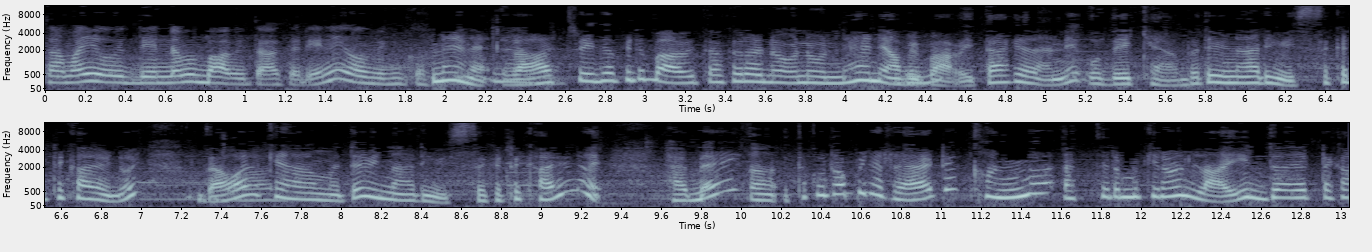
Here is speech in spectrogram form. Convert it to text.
තමයි ඔය දෙන්නම භාවිතා කරේ නේ ඕවින් කොෆි. නෑ නෑ රාත්‍රියේදී අපිට භාවිතා කරන්න ඕන නැහැ නේ. අපි භාවිතා කරන්නේ උදේ කැමරට විනාඩි 20කට කලිනුයි, දවල් කැමරට විනාඩි 20කට කලිනුයි. හැබැයි එතකොට අපිට රැට කන්න ඇත්තටම කියනවා ලයිට් ඩයට් එකක්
